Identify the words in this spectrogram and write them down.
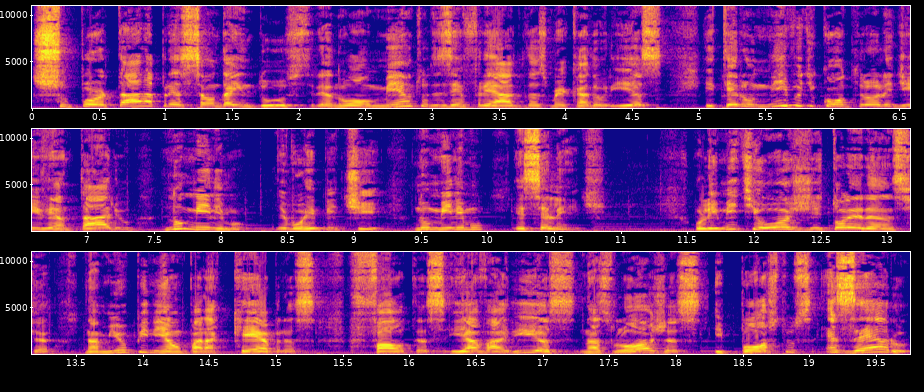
suportar a pressão da indústria no aumento desenfreado das mercadorias e ter um nível de controle de inventário no mínimo, eu vou repetir, no mínimo excelente. O limite hoje de tolerância, na minha opinião, para quebras, faltas e avarias nas lojas e postos é zero.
